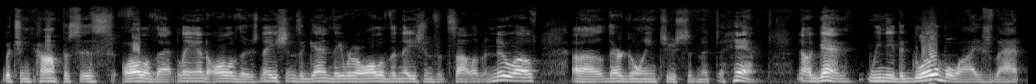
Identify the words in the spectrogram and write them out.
which encompasses all of that land, all of those nations. Again, they were all of the nations that Solomon knew of. Uh, they're going to submit to him. Now, again, we need to globalize that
